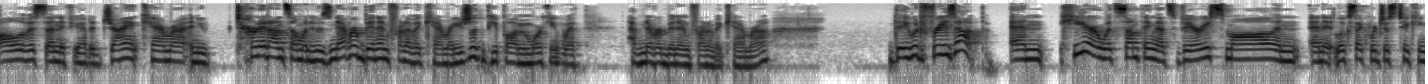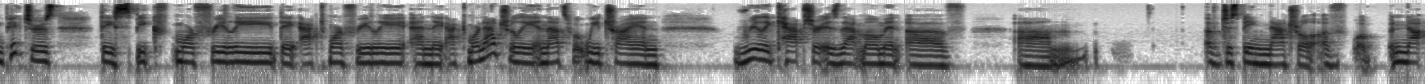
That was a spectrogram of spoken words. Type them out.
all of a sudden if you had a giant camera and you turn it on someone who's never been in front of a camera, usually the people I'm working with have never been in front of a camera, they would freeze up. And here with something that's very small and, and it looks like we're just taking pictures, they speak more freely, they act more freely and they act more naturally. And that's what we try and really capture is that moment of, um, of just being natural, of, of not,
